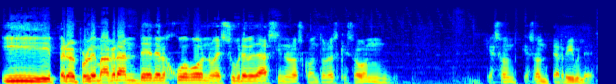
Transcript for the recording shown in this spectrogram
Y, pero el problema grande del juego no es su brevedad, sino los controles que son, que son, que son terribles.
